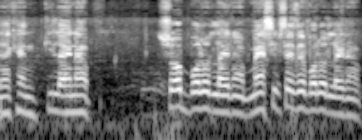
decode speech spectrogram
দেখেন কি লাইন আপ সব বলদ লাইন আপ ম্যাসিভ সাইজের বলদ লাইন আপ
